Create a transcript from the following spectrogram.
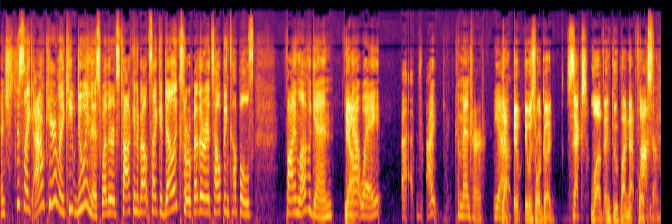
And she's just like, I don't care. I'm going to keep doing this, whether it's talking about psychedelics or whether it's helping couples find love again Yeah. in that way. Uh, I commend her. Yeah. yeah, it, it was real good. Sex, Love, and Goop on Netflix. Awesome.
